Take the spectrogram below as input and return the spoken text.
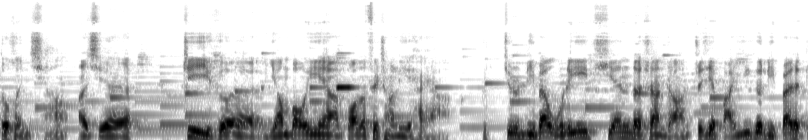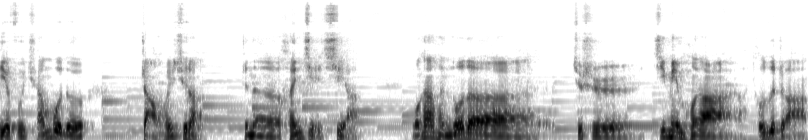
都很强。而且这一个阳包阴啊，包的非常厉害呀。就是礼拜五这一天的上涨，直接把一个礼拜的跌幅全部都涨回去了，真的很解气啊！我看很多的，就是基民朋友啊，投资者啊，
